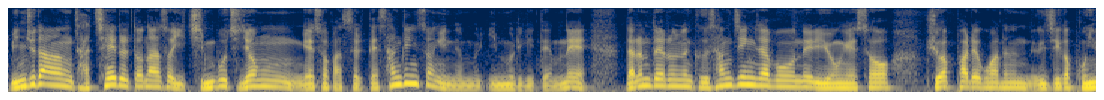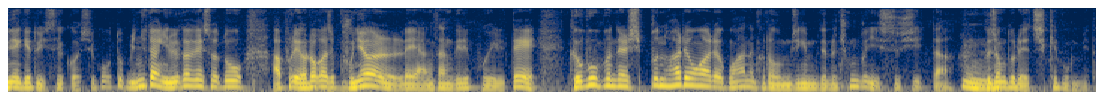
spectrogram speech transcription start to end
민주당 자체를 떠나서 이 진보 진영에서 봤을 때 상징성이 있는 인물이기 때문에 나름대로는 그 상징 자본을 이용해서 규합하려고 하는 의지가 본인에게도 있을 것이고 또 민주당 일각에서도 앞으로 여러 가지 분열의 양상들이 보일 때 그 부분을 10분 활용하려고 하는 그런 움직임들은 충분히 있을 수 있다. 음. 그 정도로 예측해 봅니다.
